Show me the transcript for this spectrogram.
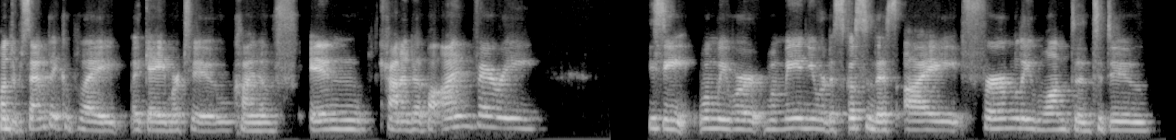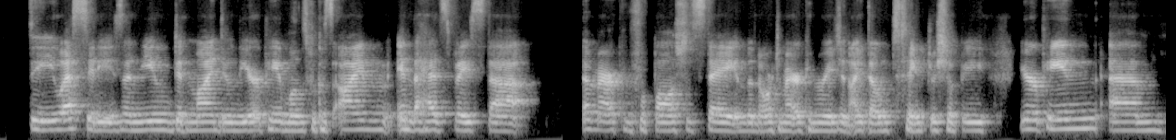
hundred percent they could play a game or two kind of in Canada. But I'm very you see, when we were when me and you were discussing this, I firmly wanted to do the US cities and you didn't mind doing the European ones because I'm in the headspace that American football should stay in the North American region. I don't think there should be European um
